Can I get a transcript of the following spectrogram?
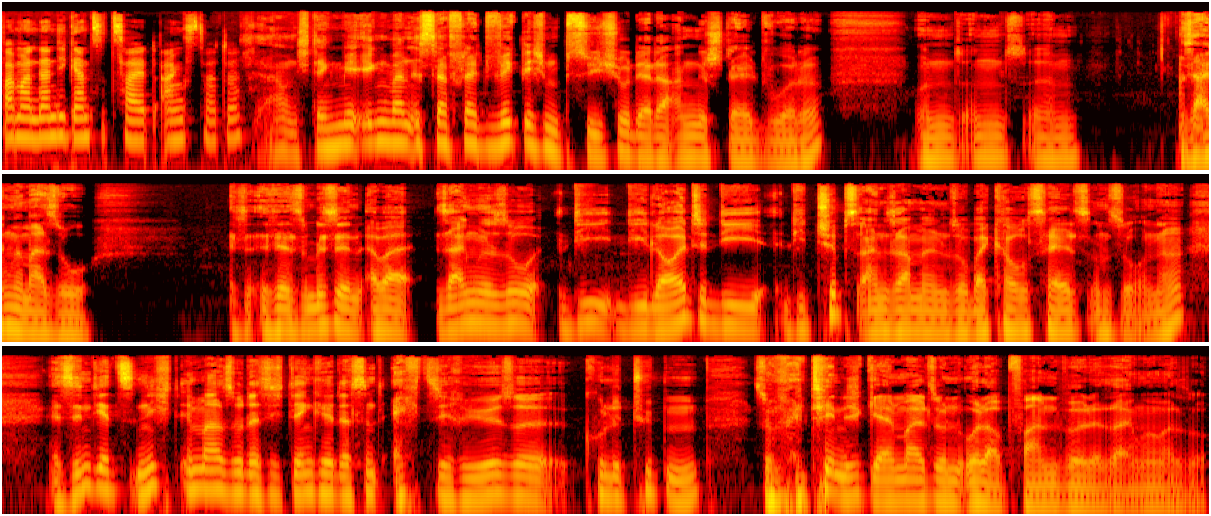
weil man dann die ganze Zeit Angst hatte. Ja, und ich denke mir, irgendwann ist da vielleicht wirklich ein Psycho, der da angestellt wurde. Und, und ähm, sagen wir mal so, es ist jetzt ein bisschen, aber sagen wir so, die, die Leute, die die Chips einsammeln, so bei Karussells und so, ne? Es sind jetzt nicht immer so, dass ich denke, das sind echt seriöse, coole Typen, so mit denen ich gerne mal so einen Urlaub fahren würde, sagen wir mal so.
